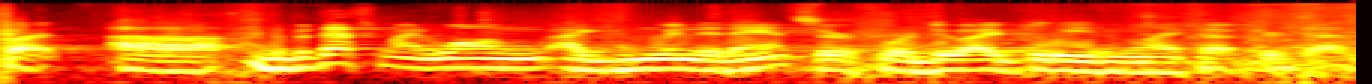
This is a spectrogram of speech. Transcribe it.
But, uh, but that's my long-winded answer for do I believe in life after death?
